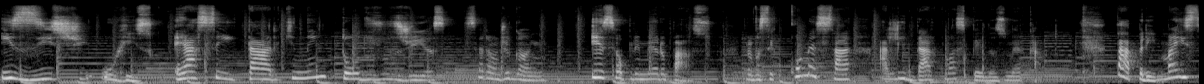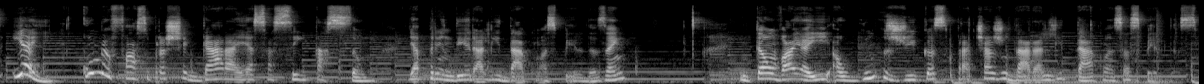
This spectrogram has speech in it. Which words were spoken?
existe o risco. É aceitar que nem todos os dias serão de ganho. Esse é o primeiro passo para você começar a lidar com as perdas do mercado. Tá, Pri, mas e aí? Como eu faço para chegar a essa aceitação e aprender a lidar com as perdas, hein? Então, vai aí algumas dicas para te ajudar a lidar com essas perdas.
